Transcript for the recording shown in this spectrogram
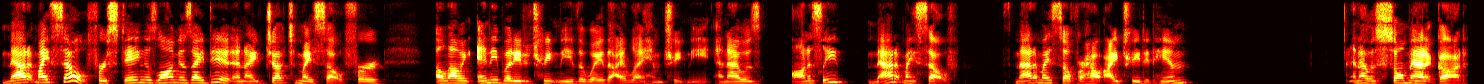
mad at myself for staying as long as I did. And I judged myself for allowing anybody to treat me the way that I let him treat me. And I was honestly mad at myself. Mad at myself for how I treated him. And I was so mad at God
